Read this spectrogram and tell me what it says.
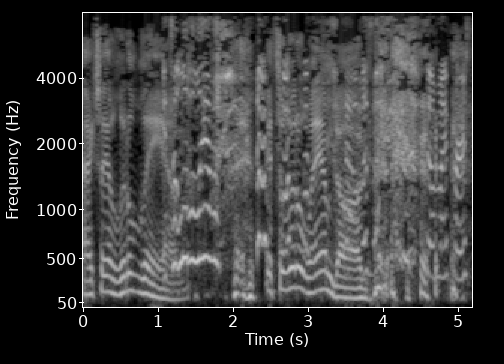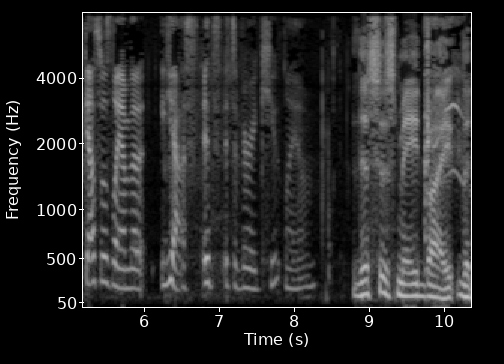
actually a little lamb. It's a little lamb. it's a little lamb dog. so my first guess was lamb. That yes, it's it's a very cute lamb this is made by the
